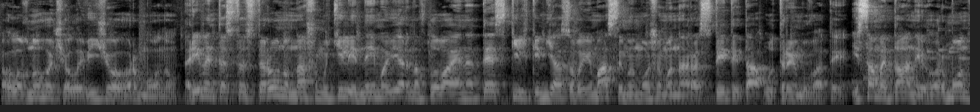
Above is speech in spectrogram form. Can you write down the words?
головного чоловічого гормону. Рівень тестостерону в нашому тілі неймовірно впливає на те, скільки м'язової маси ми можемо наростити та утримувати. І саме даний гормон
